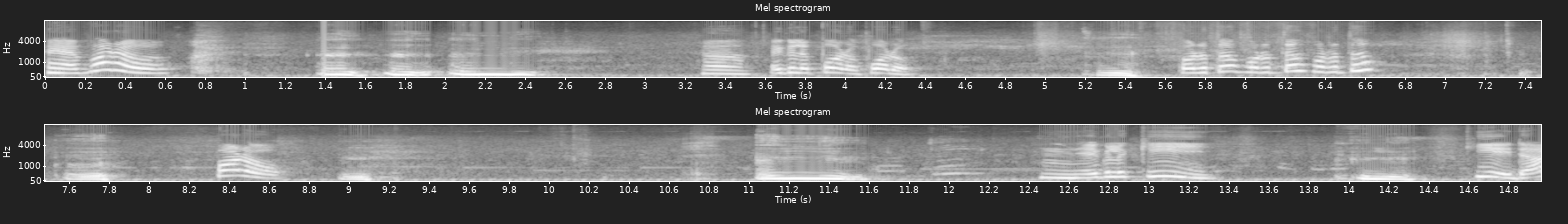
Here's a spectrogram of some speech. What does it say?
হ্যাঁ পড়ো। হ্যাঁ এগুলো পড়ো পড়ো। পড়ো তো পড়ো তো পড়ো তো। পড়ো। হুম এগুলো কি? কি এটা?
